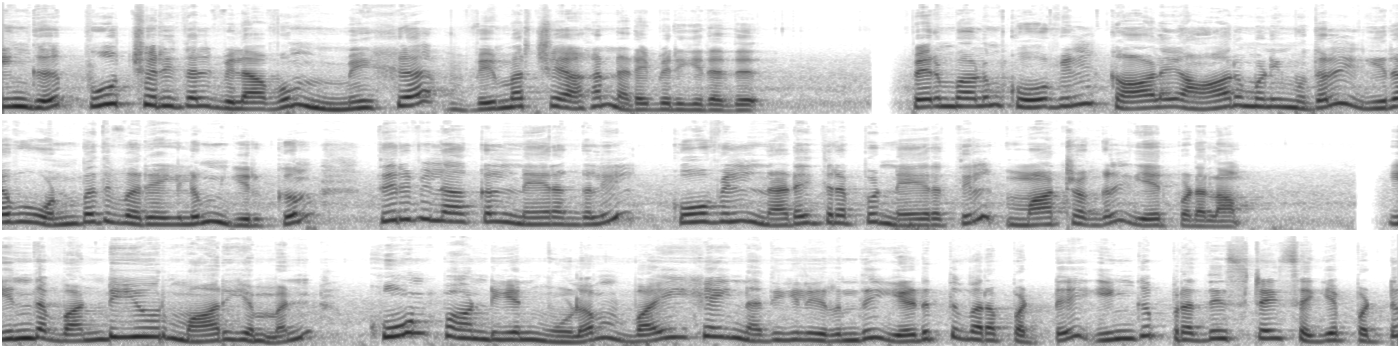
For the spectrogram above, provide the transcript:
இங்கு பூச்சொரிதல் விழாவும் மிக விமர்சையாக நடைபெறுகிறது. பெரும்பாலும் கோவில் காலை ஆறு மணி முதல் இரவு ஒன்பது வரையிலும் இருக்கும் திருவிழாக்கள் நேரங்களில் கோவில் நடைதிறப்பு நேரத்தில் மாற்றங்கள் ஏற்படலாம். இந்த வண்டியூர் மாரியம்மன் கூன்பாண்டியன் மூலம் வைகை நதியிலிருந்து எடுத்து வரப்பட்டு இங்கு பிரதிஷ்டை செய்யப்பட்டு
